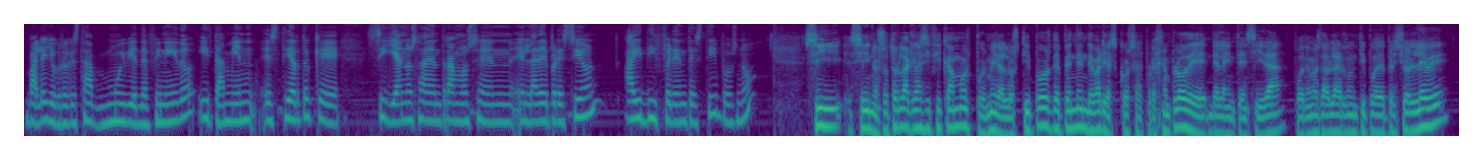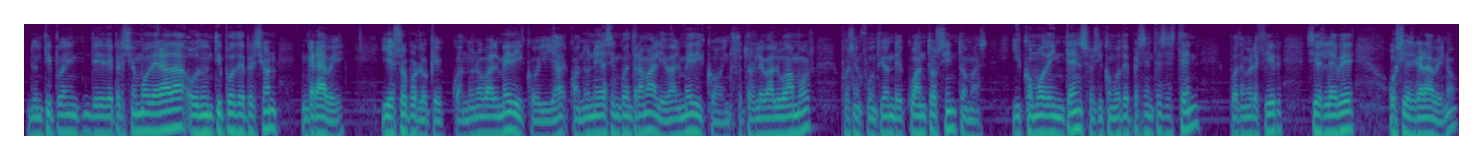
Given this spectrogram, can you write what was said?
Vale, yo creo que está muy bien definido y también es cierto que si ya nos adentramos en, en la depresión, hay diferentes tipos, ¿no? Sí, sí, nosotros la clasificamos, pues mira, los tipos dependen de varias cosas. Por ejemplo, de, la intensidad. Podemos hablar de un tipo de depresión leve, de un tipo de, depresión moderada o de un tipo de depresión grave. Y eso por lo que cuando uno va al médico y ya, cuando uno ya se encuentra mal y va al médico y nosotros le evaluamos, pues en función de cuántos síntomas y cómo de intensos y cómo de presentes estén, podemos decir si es leve o si es grave. ¿no?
